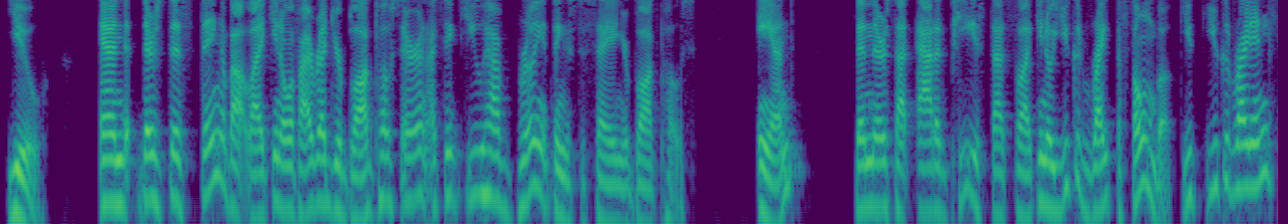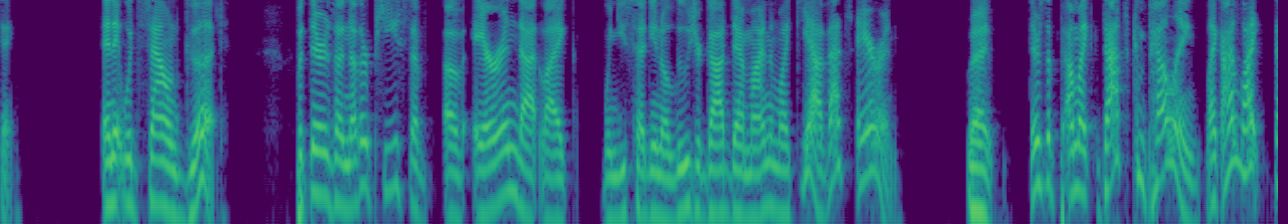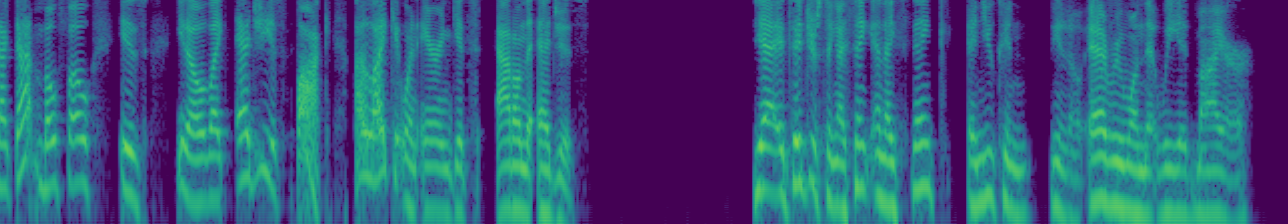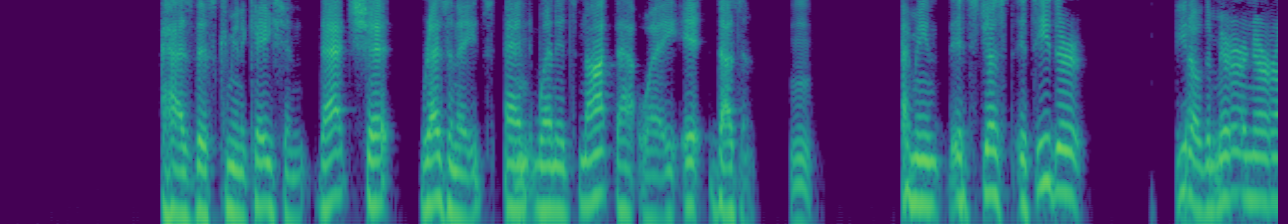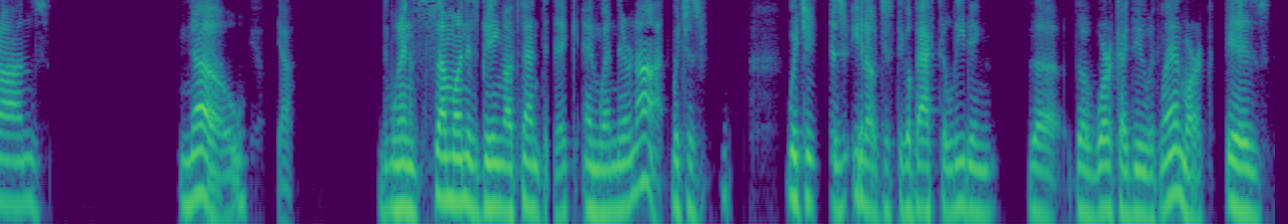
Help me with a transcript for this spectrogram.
you. And there's this thing about like, you know, if I read your blog post, Aaron, I think you have brilliant things to say in your blog post. And then there's that added piece that's like, you know, you could write the phone book. You you could write anything and it would sound good. But there's another piece of of Aaron that like when you said, you know, lose your goddamn mind, I'm like, yeah, that's Aaron Right. there's a I'm like that's compelling. Like I like that that mofo is, you know, like edgy as fuck. I like it when Aaron gets out on the edges. Yeah, it's interesting. I think, and I think, and you can, you know, everyone that we admire has this communication. That shit resonates. And when it's not that way, it doesn't. Mm. I mean, it's just, it's either, you Yeah. know, the mirror neurons know Yeah. when someone is being authentic and when they're not, which is, which is, you know, just to go back to leading the the work I do with Landmark is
